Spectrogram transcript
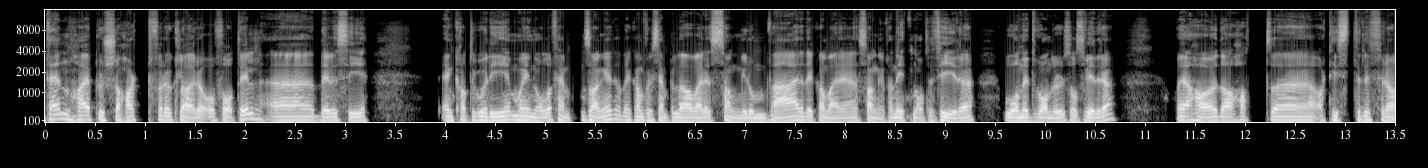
Den har jeg pusha hardt for å klare å få til. Eh, Det vil si, en kategori må inneholde 15 sanger. og Det kan for da være sanger om vær, det kan være sanger fra 1984, One It Wonders osv. Og jeg har jo da hatt eh, artister fra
